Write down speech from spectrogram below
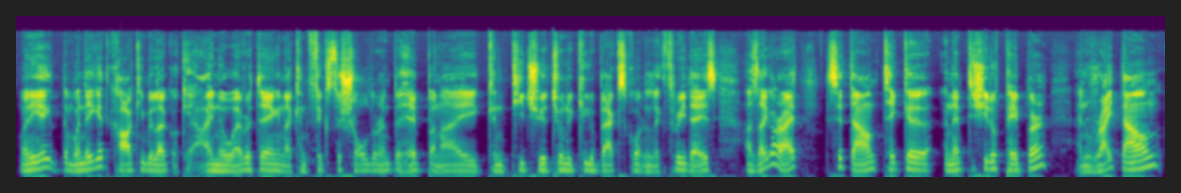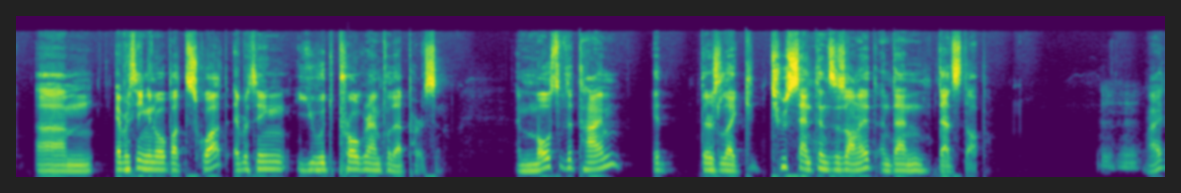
When they get when they get cocky be like okay i know everything and i can fix the shoulder and the hip and i can teach you a 200 kilo back squat in like three days. I was like all right sit down take a, an empty sheet of paper and write down um, everything you know about the squat everything you would program for that person. And most of the time there's like two sentences on it and then that stop. Mm-hmm. right?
